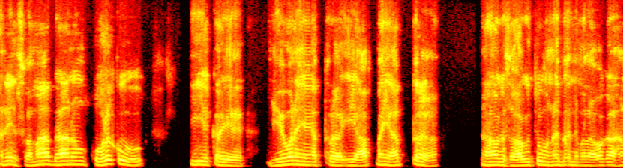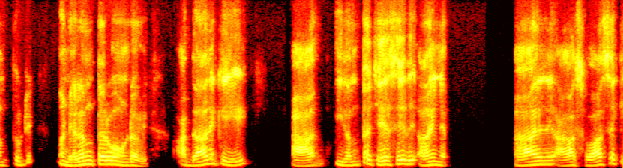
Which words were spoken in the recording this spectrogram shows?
అనే సమాధానం కొరకు ఈ యొక్క జీవన యాత్ర, ఈ ఆత్మయాత్ర నాకు సాగుతూ ఉన్నదని మన అవగాహనతో మనం నిరంతరం ఉండాలి. ఆ దానికి ఆ ఇదంతా చేసేది ఆయన ఆయన ఆ శ్వాసకి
